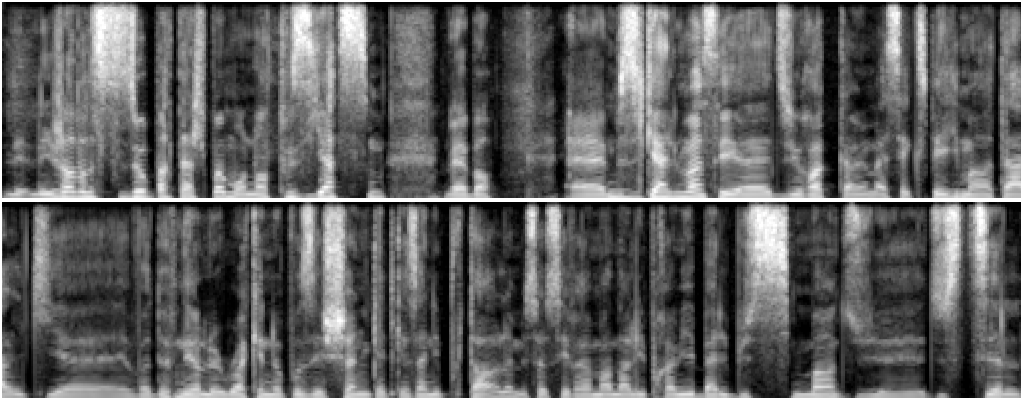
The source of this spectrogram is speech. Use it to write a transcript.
les, gens dans le studio ne partagent pas mon enthousiasme. Mais bon, Euh, musicalement, c'est euh, du rock quand même assez expérimental qui va devenir le rock in opposition quelques années plus tard. mais ça, c'est vraiment dans les premiers balbutiements du, style.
